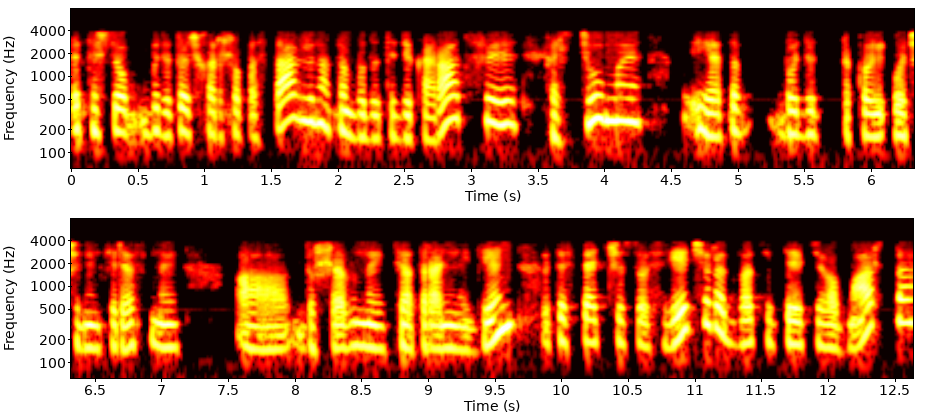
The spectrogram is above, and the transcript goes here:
Это все будет очень хорошо поставлено, там будут и декорации, костюмы, и это будет такой очень интересный а, душевный театральный день. Это в 5 часов вечера, 23 марта.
